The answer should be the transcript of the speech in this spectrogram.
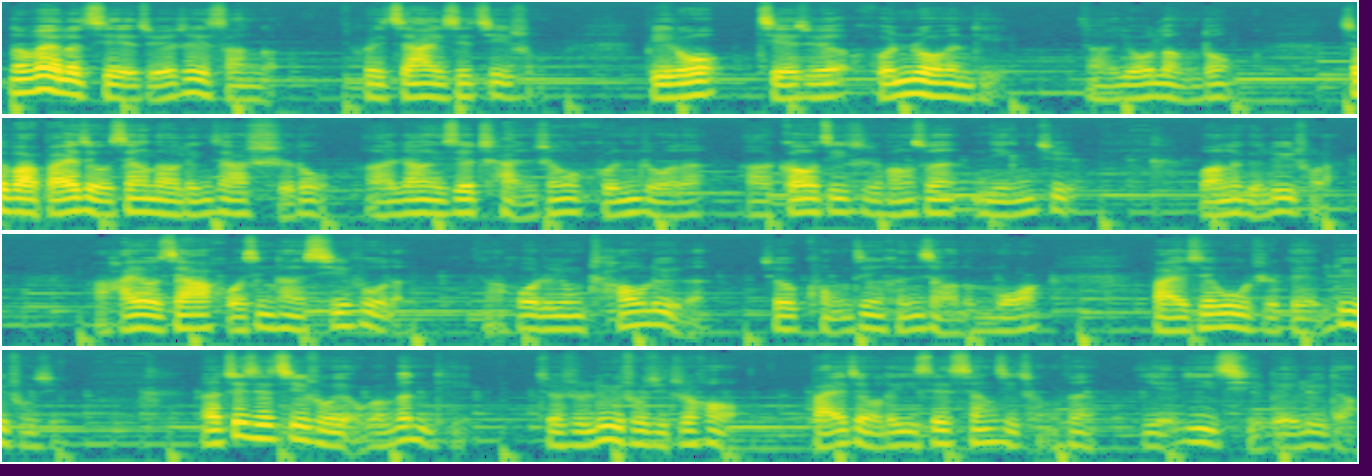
那为了解决这三个，会加一些技术，比如解决浑浊问题啊，有冷冻，就把白酒降到零下十度啊，让一些产生浑浊的啊高级脂肪酸凝聚，完了给滤出来。啊，还有加活性炭吸附的啊，或者用超滤的，就孔径很小的膜，把一些物质给滤出去。那这些技术有个问题，就是滤出去之后，白酒的一些香气成分也一起被滤掉。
